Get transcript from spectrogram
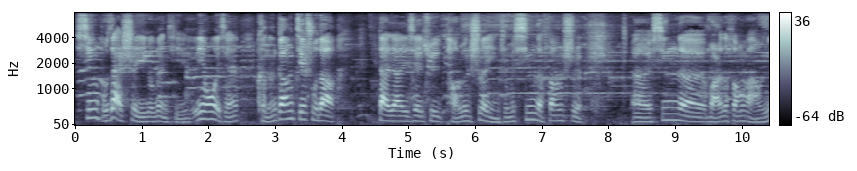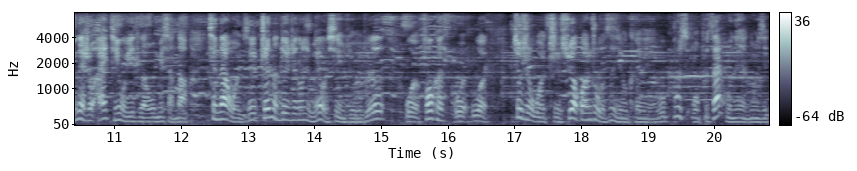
心不再是一个问题，因为我以前可能刚接触到。大家一些去讨论摄影什么新的方式，呃，新的玩的方法，我觉得那时候哎挺有意思的。我没想到，现在我觉得真的对这东西没有兴趣。我觉得我 focus，我我就是我只需要关注我自己就可以了。我不我不在乎那些东西，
